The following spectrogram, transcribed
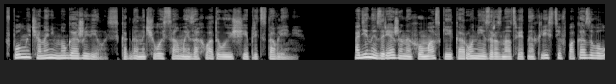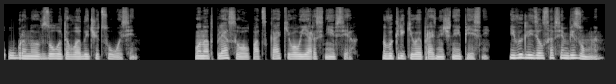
В полночь она немного оживилась, когда началось самое захватывающее представление. Один из ряженых в маске и короне из разноцветных листьев показывал убранную в золото владычицу осень. Он отплясывал, подскакивал яростнее всех, выкрикивая праздничные песни, и выглядел совсем безумным.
